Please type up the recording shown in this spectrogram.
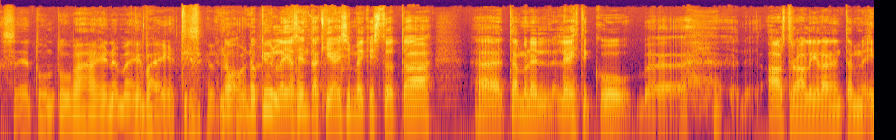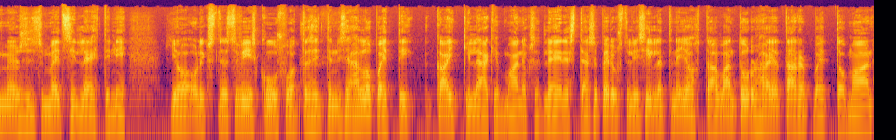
se tuntuu vähän enemmän epäeettiseltä. No, no kyllä, ja sen takia esimerkiksi tota, tämmöinen lehti kuin äh, australialainen tämmöinen Emergency Medicine lehti, niin jo oliko se 5-6 vuotta sitten, niin sehän lopetti kaikki lääkemainokset lehdestä ja se perusteli sillä, että ne johtaa vain turhaan ja tarpeettomaan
